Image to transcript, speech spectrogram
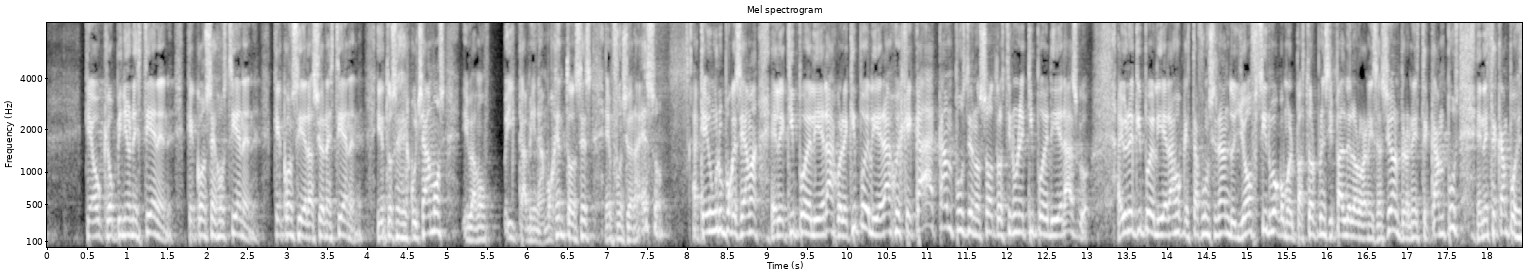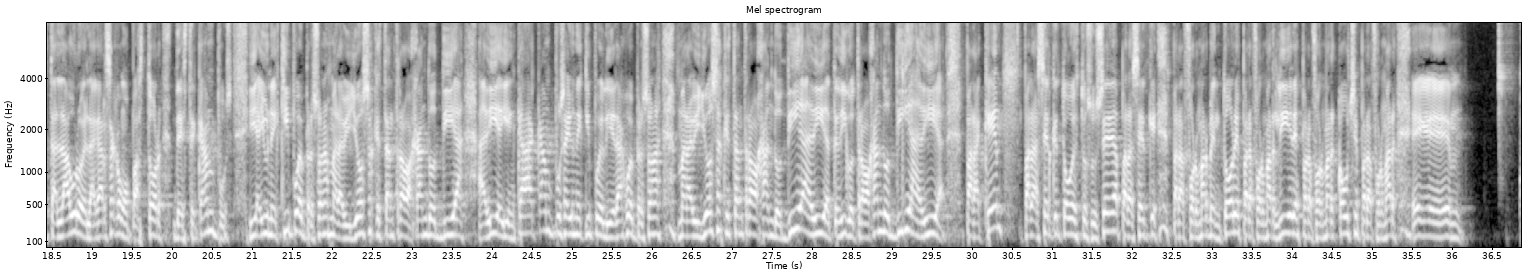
¿Qué, opiniones tienen? ¿Qué consejos tienen? ¿Qué consideraciones tienen? Y entonces escuchamos y vamos y caminamos entonces en función a eso. Aquí hay un grupo que se llama el equipo de liderazgo. El equipo de liderazgo es que cada campus de nosotros tiene un equipo de liderazgo. Hay un equipo de liderazgo que está funcionando. Yo sirvo como el pastor principal de la organización, pero en este campus, en este campus está Lauro de la Garza como pastor de este campus. Y hay un equipo de personas maravillosas que están trabajando día a día. Y en cada campus hay un equipo de liderazgo de personas maravillosas que están trabajando día a día, te digo, trabajando día a día. ¿Para qué? Para hacer que todo esto suceda, para hacer que, para formar mentores, para formar líderes, para formar coaches, para formar eh,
